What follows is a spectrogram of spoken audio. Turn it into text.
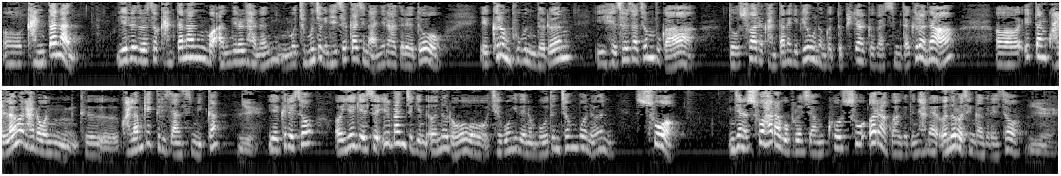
어, 간단한, 예를 들어서 간단한 뭐 안내를 하는 뭐 전문적인 해설까지는 아니라 하더라도, 예, 그런 부분들은 이 해설사 전부가 또 수화를 간단하게 배우는 것도 필요할 것 같습니다. 그러나, 어, 일단 관람을 하러 온 그 관람객들이지 않습니까? 예, 예, 그래서 어, 여기에서 일반적인 언어로 제공이 되는 모든 정보는 수어, 이제는 수하라고 부르지 않고 수어라고 하거든요. 하나의 언어로 생각을 해서 예,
